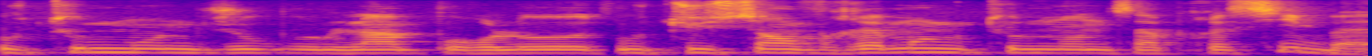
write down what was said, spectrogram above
où tout le monde joue l'un pour l'autre, où tu sens vraiment que tout le monde s'apprécie. Bah,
